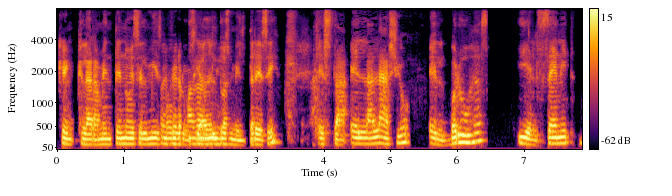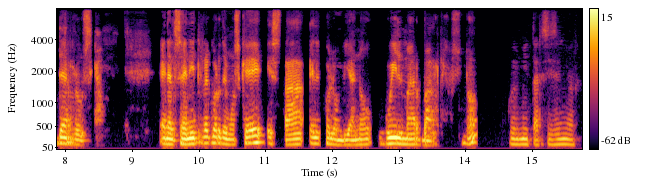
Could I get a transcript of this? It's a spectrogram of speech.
Que claramente no es el mismo Borussia del 2013. Está el Lazio, el Brujas y el Zenit de Rusia. En el Zenit recordemos que está el colombiano Wilmar Barrios, ¿no? Wilmitar, sí señor.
